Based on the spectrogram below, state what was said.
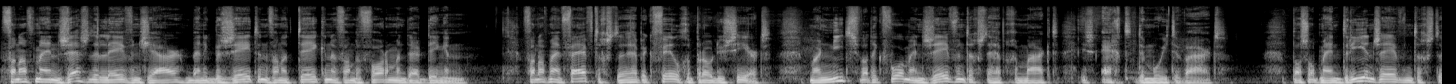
Vanaf mijn zesde levensjaar ben ik bezeten van het tekenen van de vormen der dingen. Vanaf mijn vijftigste heb ik veel geproduceerd. Maar niets wat ik voor mijn zeventigste heb gemaakt is echt de moeite waard. Pas op mijn 73ste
